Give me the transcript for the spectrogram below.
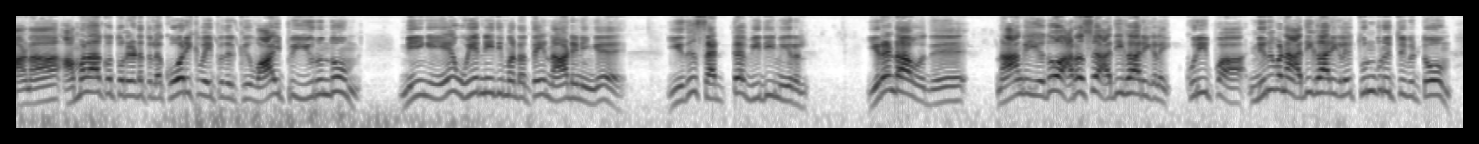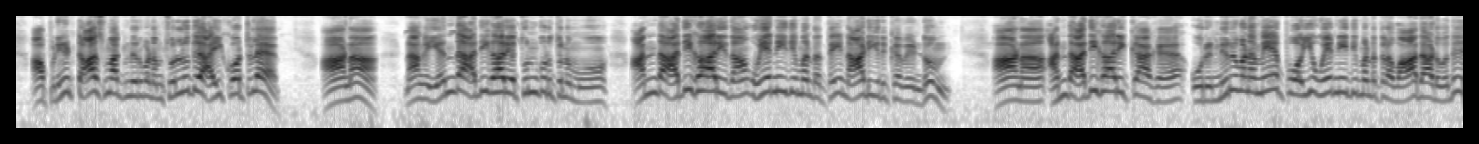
ஆனால் அமலாக்கத்துறை இடத்துல கோரிக்கை வைப்பதற்கு வாய்ப்பு இருந்தும் நீங்கள் ஏன் உயர்நீதிமன்றத்தை நாடினீங்க? இது சட்ட விதிமீறல். இரண்டாவது நாங்கள் ஏதோ அரசு அதிகாரிகளை குறிப்பாக நிறுவன அதிகாரிகளை துன்புறுத்தி விட்டோம் அப்படின்னு டாஸ்மாக் நிறுவனம் சொல்லுது ஹைகோர்ட்டில் ஆனால் நாங்கள் எந்த அதிகாரியை துன்புறுத்தணுமோ அந்த அதிகாரி தான் உயர்நீதிமன்றத்தை நாடி இருக்க வேண்டும். ஆனால் அந்த அதிகாரிக்காக ஒரு நிறுவனமே போய் உயர்நீதிமன்றத்தில் வாதாடுவது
